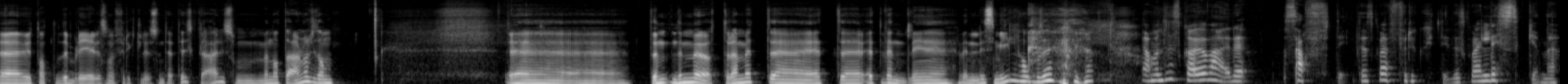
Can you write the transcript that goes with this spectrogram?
Uh, uten at det blir liksom fryktelig syntetisk. Det er liksom, men at det er noe liksom uh, det, det, møter deg med et, et, et vennlig, vennlig, smil, holdt på å si. ja, men det skal jo være saftig. Det skal være fruktig. Det skal være leskende.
